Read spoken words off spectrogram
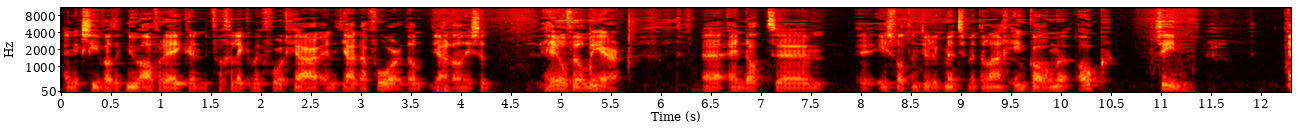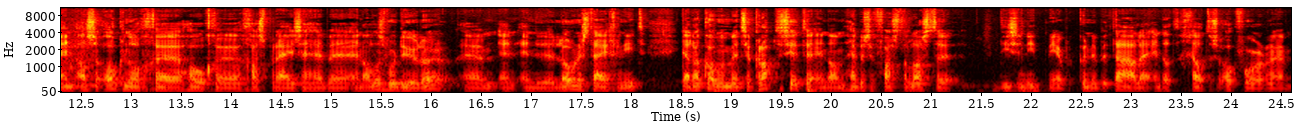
en ik zie wat ik nu afreken vergeleken met vorig jaar en het jaar daarvoor, dan, ja, dan is het heel veel meer. Eh, en dat eh, is wat natuurlijk mensen met een laag inkomen ook zien. En als ze ook nog eh, hoge gasprijzen hebben en alles wordt duurder ehm, en, en de lonen stijgen niet, ja, dan komen mensen krap te zitten en dan hebben ze vaste lasten die ze niet meer kunnen betalen. En dat geldt dus ook voor ehm,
